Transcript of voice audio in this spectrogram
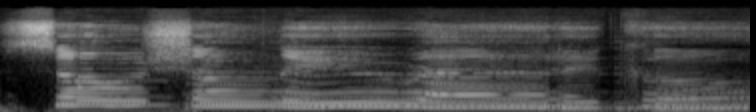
socially radical.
